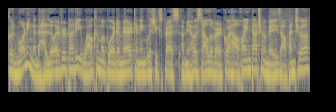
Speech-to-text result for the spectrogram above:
Good morning and hello everybody. Welcome aboard American English Express. I'm your host Oliver. 各位好，欢迎搭乘每日早班车。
